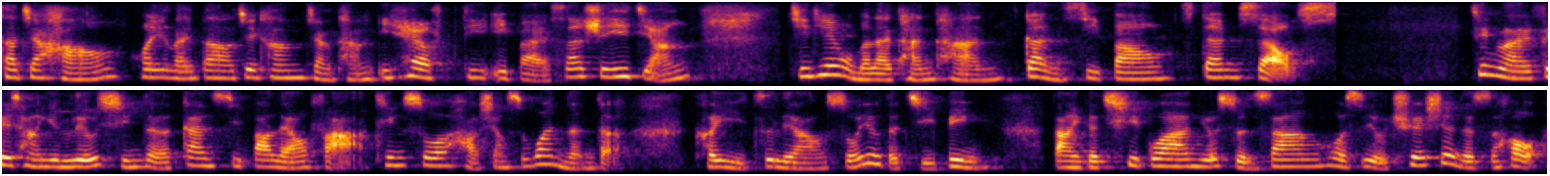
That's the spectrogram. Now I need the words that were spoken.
大家好，欢迎来到健康讲堂 eHealth 第一百三十一讲。今天我们来谈谈干细胞 （stem cells）。近来非常流行的干细胞疗法，听说好像是万能的，可以治疗所有的疾病。当一个器官有损伤或是有缺陷的时候，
